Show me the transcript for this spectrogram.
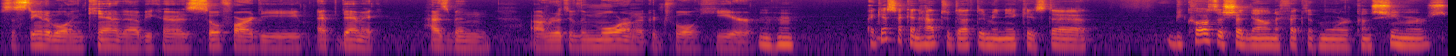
sustainable in Canada because so far the epidemic has been uh, relatively more under control here. Mm-hmm. I guess I can add to that, Dominique, is that because the shutdown affected more consumers,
